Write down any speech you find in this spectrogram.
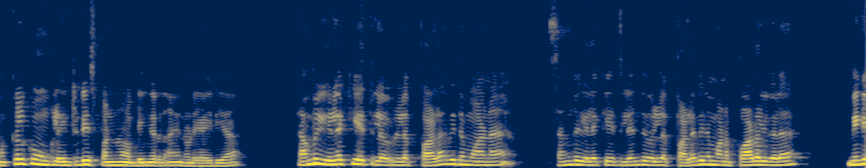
மக்களுக்கும் உங்களை இன்ட்ரடியூஸ் பண்ணணும் அப்படிங்கிறது தான் என்னுடைய ஐடியா தமிழ் இலக்கியத்தில் உள்ள பலவிதமான சங்க இலக்கியத்திலேருந்து உள்ள பலவிதமான பாடல்களை மிக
